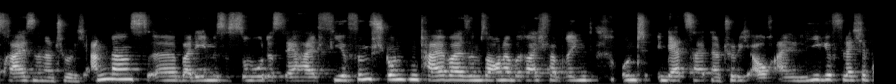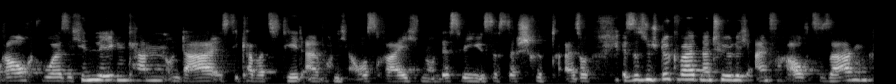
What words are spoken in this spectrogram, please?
Urlaubsreisenden natürlich anders. Äh, bei dem ist es so, dass der halt vier, fünf Stunden teilweise im Sauna Saunabereich verbringt und in der Zeit natürlich auch eine Liegefläche braucht, wo er sich hinlegen kann. Und da ist die Kapazität einfach nicht ausreichend. Und deswegen ist das der Schritt. Also es ist ein Stück weit natürlich einfach auch zu sagen,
